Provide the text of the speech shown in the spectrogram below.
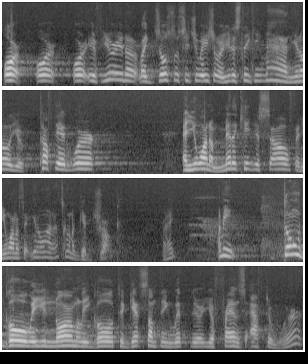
Or, or, or if you're in a like Joseph situation, or you're just thinking, man, you know, you're tough day at work and you want to medicate yourself and you want to say, you know what, I'm just going to get drunk, right? I mean, don't go where you normally go to get something with your, your friends after work.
